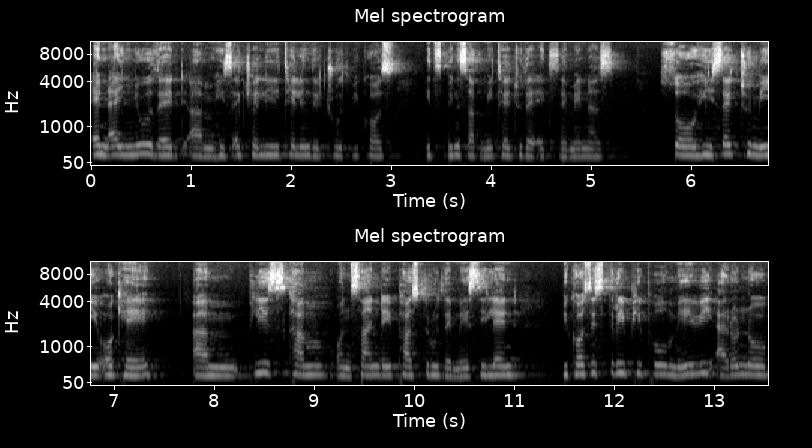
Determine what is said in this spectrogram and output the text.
and I knew that um, he's actually telling the truth because it's been submitted to the examiners. So he said to me, okay, um, please come on Sunday, pass through the Mercy Land, because it's three people, maybe, I don't know,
